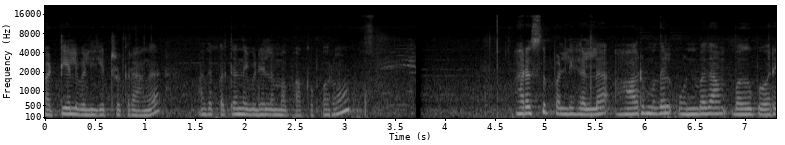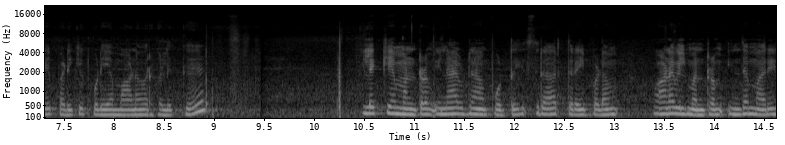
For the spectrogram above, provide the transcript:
பட்டியல் வெளியிட்டிருக்கிறாங்க. அதை பற்றி அந்த வீடியோ நம்ம பார்க்க போகிறோம் அரசு பள்ளிகளில் ஆறு முதல் ஒன்பதாம் வகுப்பு வரை படிக்கக்கூடிய மாணவர்களுக்கு இலக்கிய மன்றம் வினா வினா போட்டு சிறார் திரைப்படம் வானவில் மன்றம் இந்த மாதிரி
